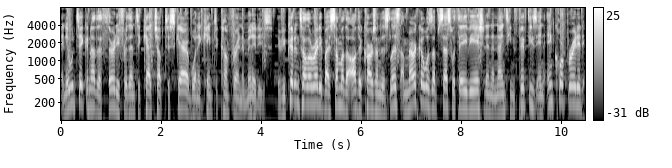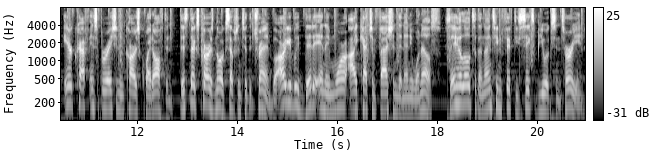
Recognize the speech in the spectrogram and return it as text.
and it would take another 30 for them to catch up to Scarab when it came to comfort and amenities. If you couldn't tell already by some of the other cars on this list, America was obsessed with aviation in the 1950s and incorporated aircraft inspiration in cars quite often. This next car is no exception to the trend, but arguably did it in a more eye-catching fashion than anyone else. Say hello to the 1956 Buick Centurion.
